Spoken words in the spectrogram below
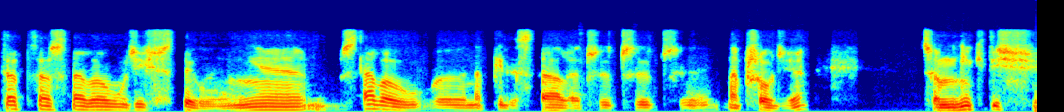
tata stawał gdzieś z tyłu. Nie stawał e, na piedestale czy, czy, czy na przodzie, co mnie kiedyś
